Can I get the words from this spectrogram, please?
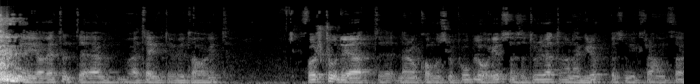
jag vet inte vad jag tänkte överhuvudtaget. Först trodde jag att eh, när de kom och slog på blåljusen så trodde jag att det var den här gruppen som gick framför.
